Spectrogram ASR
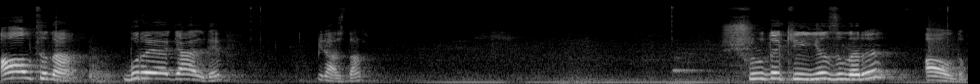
Altına buraya geldim. Birazdan. Şuradaki yazıları aldım.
